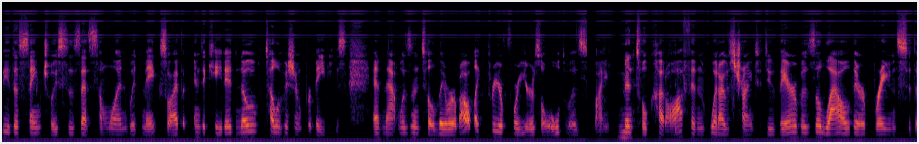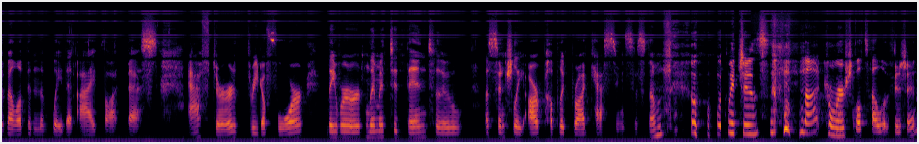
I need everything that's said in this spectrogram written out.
be the same choices that someone would make. So I've indicated no television for babies. And that was until they were about like three or four years old, was my mental cutoff. And what I was trying to do there was allow their brains to develop in the way that I thought best. After three to four, they were limited then to essentially our public broadcasting system, which is not commercial television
